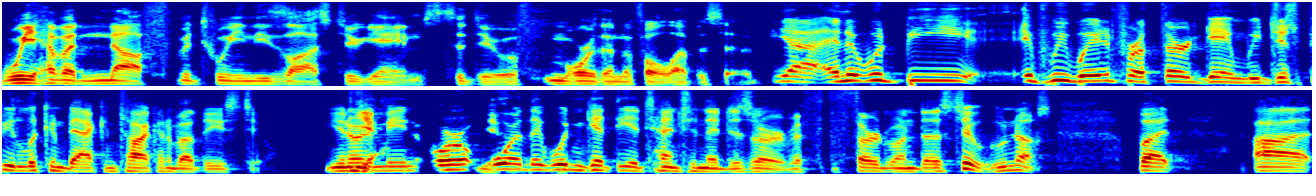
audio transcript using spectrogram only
we have enough between these last two games to do f- more than a full episode. Yeah, and it would be if we waited for a third game, we'd just be looking back and talking about these two. You know what I mean? Or Yeah. or they wouldn't get the attention they deserve if the third one does too. Who knows? But uh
